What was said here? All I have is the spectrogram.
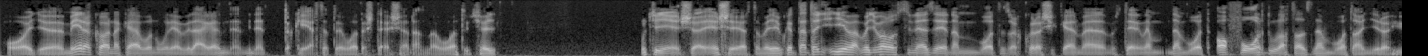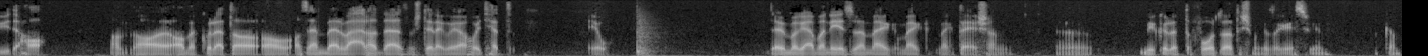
hogy miért akarnak elvonulni a világ, minden, minden tök értető volt, és teljesen rendben volt, úgyhogy Úgyhogy én sem, én sem értem egyébként. Tehát, hogy nyilván, vagy valószínűleg ezért nem volt ez akkora siker, mert tényleg nem, nem volt, a fordulat az nem volt annyira hű, de ha a, a, a, a, az ember várhat, de ez most tényleg olyan, hogy hát jó, de önmagában nézve meg, meg, meg teljesen uh, működött a fordulat is, meg az egész film. Nekem.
